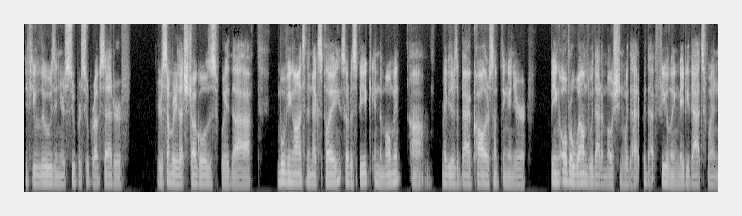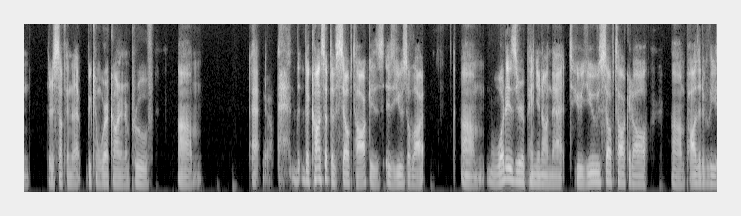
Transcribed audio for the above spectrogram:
if you lose and you're super super upset, or if you're somebody that struggles with uh, moving on to the next play, so to speak, in the moment. Um, maybe there's a bad call or something, and you're being overwhelmed with that emotion, with that with that feeling. Maybe that's when there's something that we can work on and improve. Um, the concept of self-talk is is used a lot. Um, what is your opinion on that? Do you use self-talk at all? Um, positively,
